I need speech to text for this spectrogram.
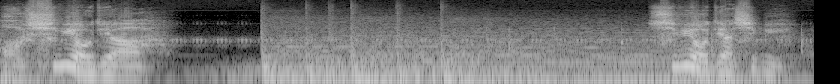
어, 10이 어디야? 10이 어디야, 10이.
